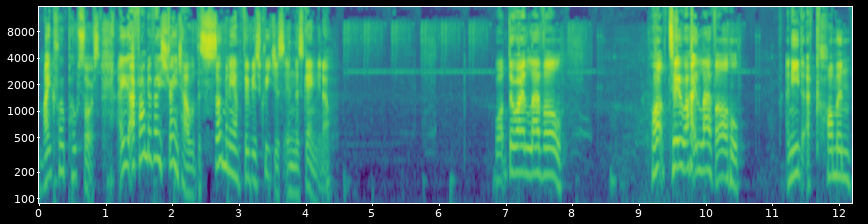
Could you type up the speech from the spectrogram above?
Microposaurus. I, I found it very strange how there's so many amphibious creatures in this game. You know. What do I level? What do I level? I need a common...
